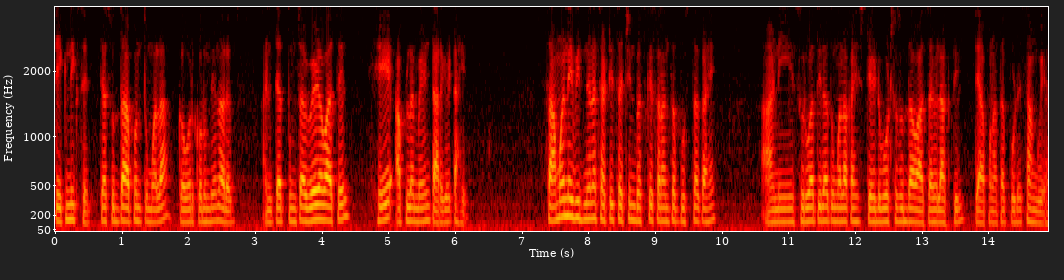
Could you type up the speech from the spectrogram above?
टेक्निक्स आहेत त्यासुद्धा आपण तुम्हाला कवर करून देणार आहोत. आणि त्यात तुमचा वेळ वाचेल हे आपलं मेन टार्गेट आहे. सामान्य विज्ञानासाठी सचिन बस्के सरांचं पुस्तक आहे. आणि सुरुवातीला तुम्हाला काही स्टेट बोर्डसुद्धा वाचावे लागतील ते आपण आता पुढे सांगूया.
